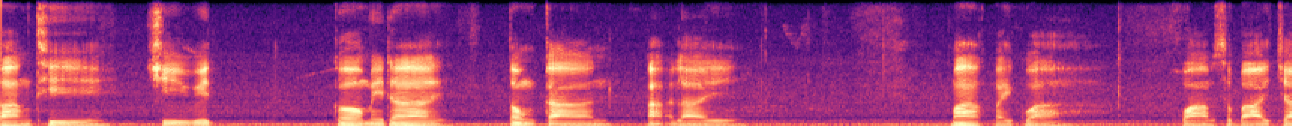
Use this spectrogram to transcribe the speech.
บางทีชีวิตก็ไม่ได้ต้องการอะไร มากไปกว่า ความสบายใจ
